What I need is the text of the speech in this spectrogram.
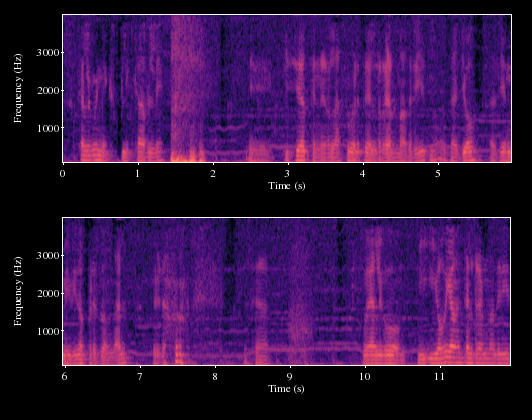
es que algo inexplicable. Eh, quisiera tener la suerte del Real Madrid, ¿no? O sea, yo, así en mi vida personal, pero, o sea, fue algo... Y, y obviamente el Real Madrid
